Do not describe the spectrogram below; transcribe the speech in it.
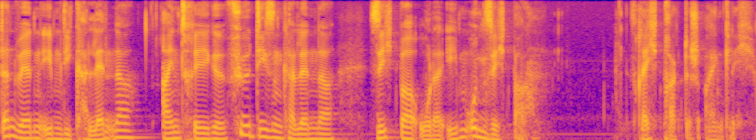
dann werden eben die Kalendereinträge für diesen Kalender sichtbar oder eben unsichtbar. Recht praktisch eigentlich.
